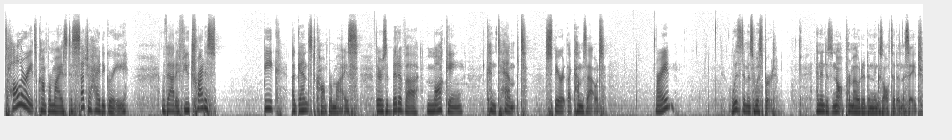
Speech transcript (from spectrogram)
tolerates compromise to such a high degree that if you try to speak against compromise, there's a bit of a mocking contempt spirit that comes out. Right? Wisdom is whispered, and it is not promoted and exalted in this age.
